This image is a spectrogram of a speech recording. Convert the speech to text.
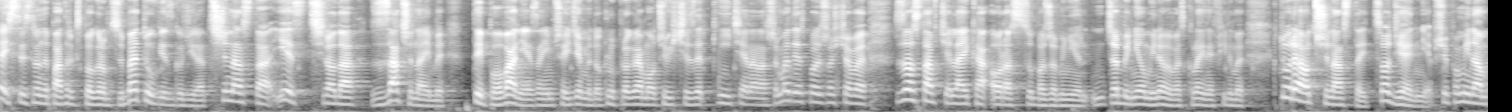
Cześć, z tej strony Patryk z Pogromcy Betów, jest godzina 13, jest środa, zaczynajmy typowanie. Zanim przejdziemy do klub programu, oczywiście zerknijcie na nasze media społecznościowe, zostawcie lajka oraz suba, żeby nie, żeby nie ominęły Was kolejne filmy, które o 13 codziennie. Przypominam,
